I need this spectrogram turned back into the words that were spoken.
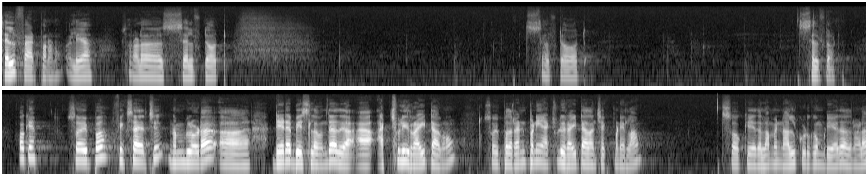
செல்ஃப் ஆட் பண்ணணும் இல்லையா? ஸோ அதனால் self dot self dot self dot okay so இப்போ ஃபிக்ஸ் ஆயிடுச்சு நம்மளோட டேட்டா பேஸில் வந்து அது ஆக்சுவலி ரைட் ஆகணும். ஸோ இப்போ ரன் பண்ணி ஆக்சுவலி ரைட்டாக தான் செக் பண்ணிடலாம். ஸோ ஓகே இது எல்லாமே நல் கொடுக்க முடியாது. அதனால்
